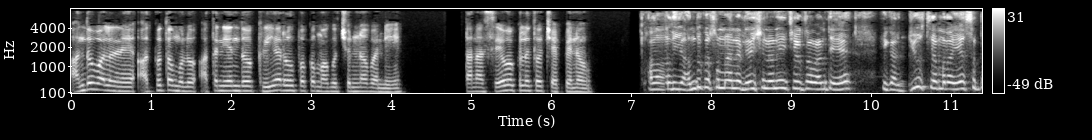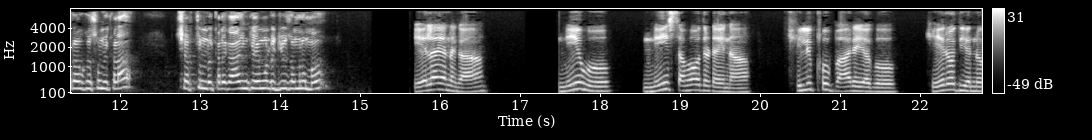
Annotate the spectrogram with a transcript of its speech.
అందువలనే అద్భుతములు అతని ఎందు క్రియారూపకమగుచున్నవని తన సేవకులతో చెప్పెను. అలా అది అందుకోసం ఆయన లేచినని చెబుతున్నాడు అంటే ఇక చూస్తే మన యేసు ప్రభు కోసం ఇక్కడ చెప్తున్నాడు కనుక ఇంకేముంటే చూసామమ్మా ఎలా అనగా నీవు నీ సహోదరుడైన ఫిలిపు భార్యగు హేరోదియను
